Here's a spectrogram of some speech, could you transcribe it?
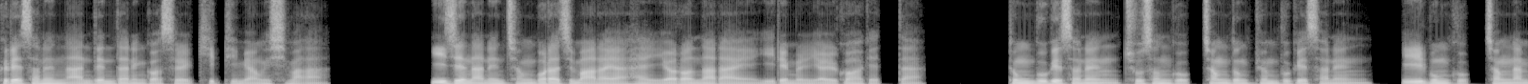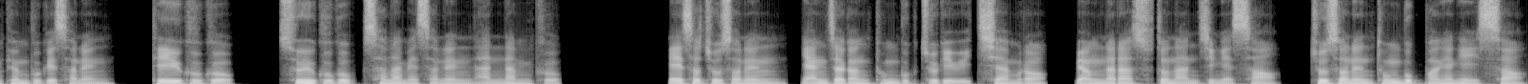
그래서는 안 된다는 것을 깊이 명심하라. 이제 나는 정벌하지 말아야 할 여러 나라의 이름을 열거하겠다. 동북에서는 조선국, 정동편북에서는 일본국, 정남편북에서는 대유구국, 수유구국, 서남에서는 안남국. 에서 조선은 양자강 동북 쪽에 위치하므로 명나라 수도 난징에서 조선은 동북 방향에 있어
